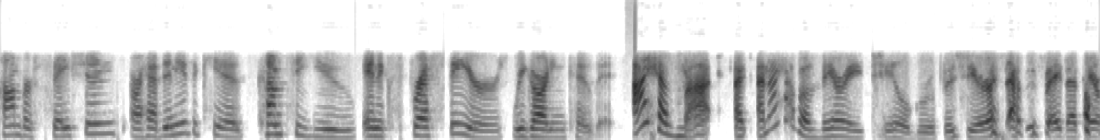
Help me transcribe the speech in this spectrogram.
conversations or have any of the kids come to you and express fears regarding COVID? I have not, I, and I have a very chill group this year. I have to say that they're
